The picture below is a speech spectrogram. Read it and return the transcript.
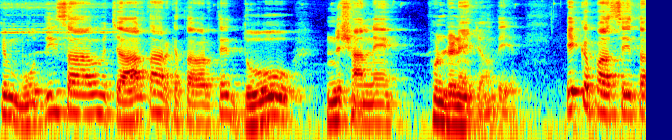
ਕਿ ਮੋਦੀ ਸਾਹਿਬ ਵਿਚਾਰਧਾਰਕ ਤੌਰ ਤੇ ਦੋ ਨਿਸ਼ਾਨੇ ਫੁੰਡਣੇ ਚਾਹੁੰਦੇ ਆ। ਇੱਕ ਪਾਸੇ ਤਾਂ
